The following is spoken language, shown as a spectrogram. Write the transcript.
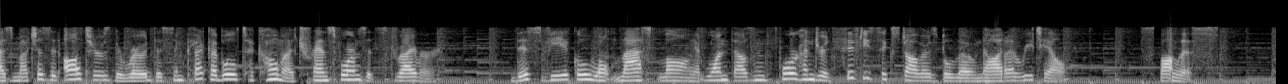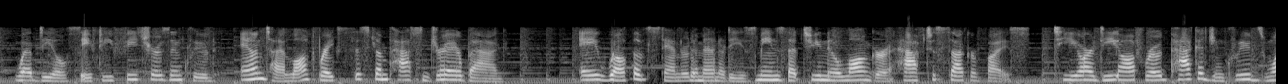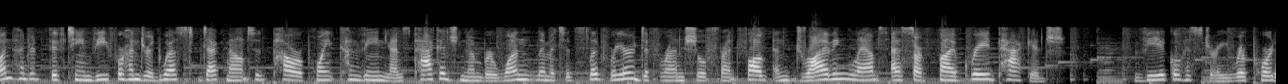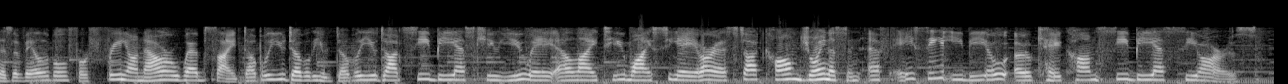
As much as it alters the road this impeccable Tacoma transforms its driver. This vehicle won't last long at $1,456 below NADA retail. Spotless. Web deal safety features include anti-lock brake system passenger airbag. A wealth of standard amenities means that you no longer have to sacrifice. TRD off-road package includes 115 V400 West deck mounted PowerPoint convenience package number 1 limited slip rear differential front fog and driving lamps SR5 grade package. Vehicle History Report is available for free on our website www.cbsqualitycars.com. Join us in FACEBOOKCOM CBSCars.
